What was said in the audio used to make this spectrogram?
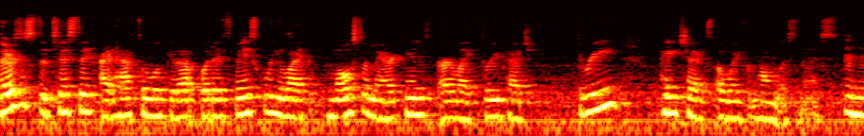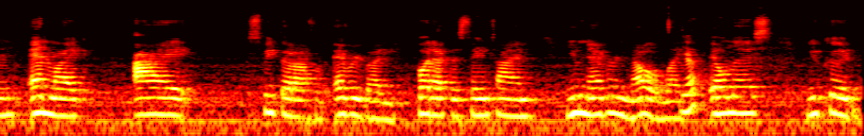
there's a statistic I'd have to look it up, but it's basically like most Americans are like three patch, three paychecks away from homelessness, Mm-hmm. and like I speak that off of everybody, but at the same time, you never know. Like Yeah. illness, you could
